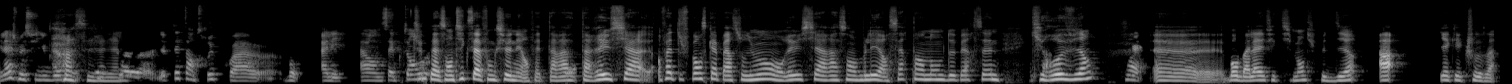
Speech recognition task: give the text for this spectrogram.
Et là, je me suis dit bon, ah, c'est génial. Il y a peut-être un truc quoi. bon, allez, en septembre. Tu as senti que ça fonctionnait en fait. Tu as, réussi à. En fait, je pense qu'à partir du moment où on réussit à rassembler un certain nombre de personnes qui revient, bon bah là effectivement, tu peux te dire ah, il y a quelque chose là.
